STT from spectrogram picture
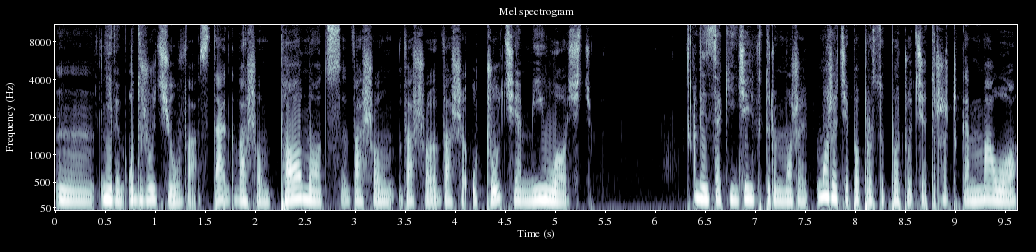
mm, nie wiem, odrzucił was, tak? Waszą pomoc, waszą, wasze, wasze uczucie, miłość. Więc taki dzień, w którym może, możecie po prostu poczuć się troszeczkę mało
